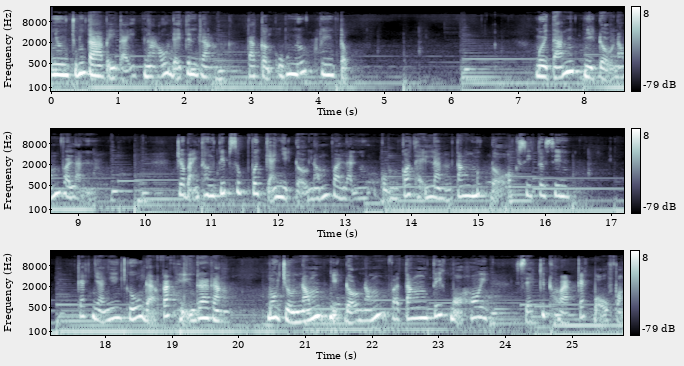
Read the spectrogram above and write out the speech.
nhưng chúng ta bị tẩy não để tin rằng ta cần uống nước liên tục. 18. Nhiệt độ nóng và lạnh cho bản thân tiếp xúc với cả nhiệt độ nóng và lạnh cũng có thể làm tăng mức độ oxytocin. Các nhà nghiên cứu đã phát hiện ra rằng môi trường nóng, nhiệt độ nóng và tăng tiết mồ hôi sẽ kích hoạt các bộ phận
